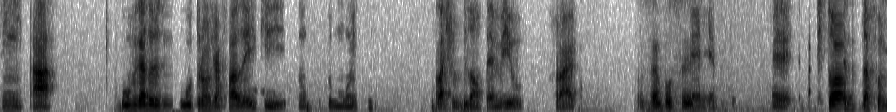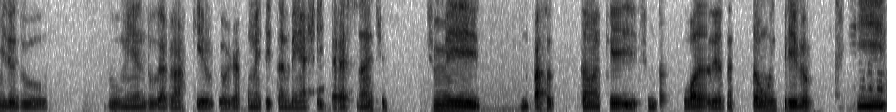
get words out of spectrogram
Sim. Ah, o Vingadores Ultron já falei que não curto muito. Eu acho o vilão até meio fraco. Zé Boceto. É, é, a história da família do, do menino do Gavião Arqueiro, que eu já comentei também, achei interessante. O filme não passa tão aquele filme tão foda, não é tão incrível. E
